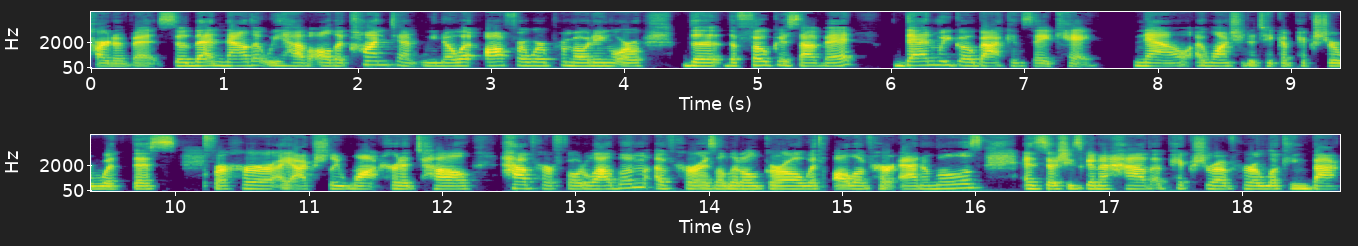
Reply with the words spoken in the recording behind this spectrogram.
part of it. So then now that we have all the content, we know what offer we're promoting or the the focus of it, then we go back and say, okay, now I want you to take a picture with this. For her, I actually want her to tell, have her photo album of her as a little girl with all of her animals. And so she's going to have a picture of her looking back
